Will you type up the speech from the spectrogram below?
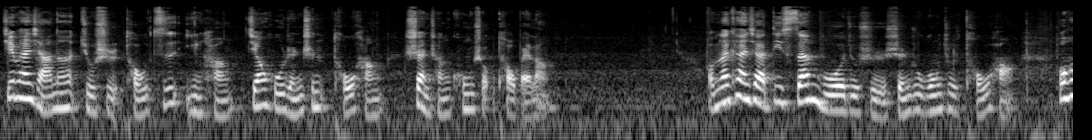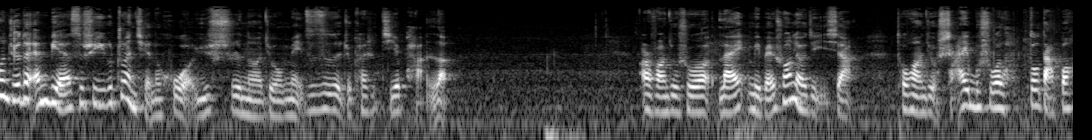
接盘侠呢就是投资银行，江湖人称投行，擅长空手套白狼。我们来看一下第三波，就是神助攻，就是投行。投行觉得 MBS 是一个赚钱的货，于是呢就美滋滋的就开始接盘了。二房就说：“来美白霜了解一下。”投行就啥也不说了，都打包。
